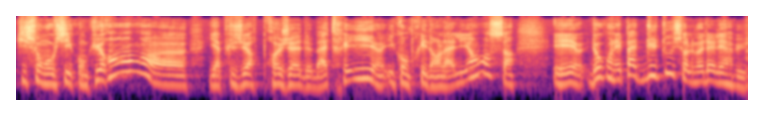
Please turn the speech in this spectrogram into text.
qui sont aussi concurrents. il y a plusieurs projets de batterie, y compris dans l'Alliance. Et donc, on n'est pas du tout sur le modèle Airbus.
